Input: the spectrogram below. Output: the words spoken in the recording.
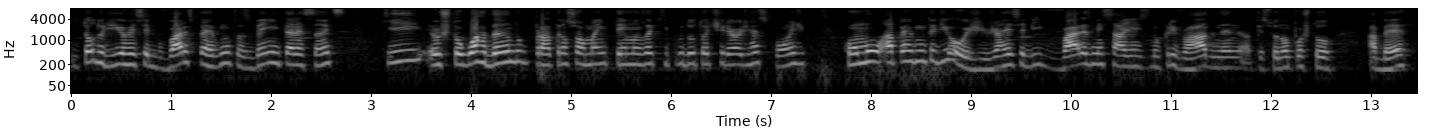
e todo dia eu recebo várias perguntas bem interessantes que eu estou guardando para transformar em temas aqui para o Dr. Tireoide Responde, como a pergunta de hoje. Eu já recebi várias mensagens no privado, né? a pessoa não postou aberto,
